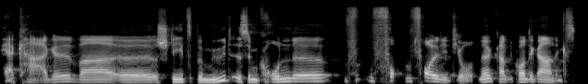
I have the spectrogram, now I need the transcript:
Herr Kagel war äh, stets bemüht, ist im Grunde Vollidiot, ne, Kann, konnte gar nichts.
